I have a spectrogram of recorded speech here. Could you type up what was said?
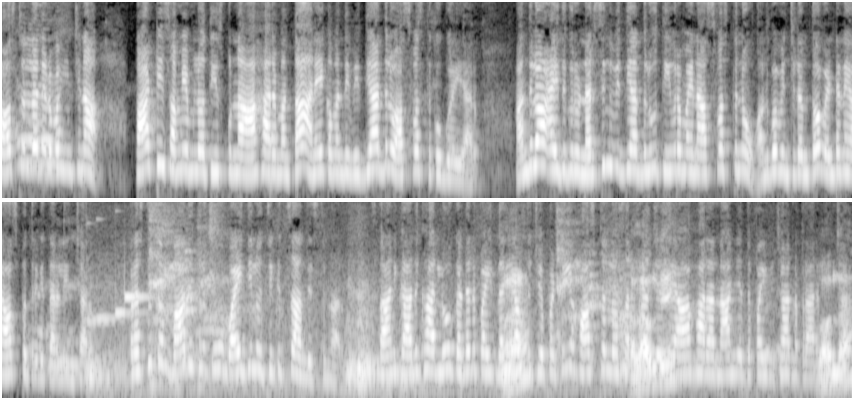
హాస్టల్లో నిర్వహించిన పార్టీ సమయంలో తీసుకున్న ఆహారమంతా అనేక మంది విద్యార్థులు అస్వస్థకు గురయ్యారు. అందులో ఐదుగురు నర్సింగ్ విద్యార్థులు తీవ్రమైన అస్వస్థను అనుభవించడంతో వెంటనే ఆసుపత్రికి తరలించారు. ప్రస్తుతం బాధితులకు వైద్యులు చికిత్స అందిస్తున్నారు. స్థానిక అధికారులు ఘటనపై దర్యాప్తు చేపట్టి హాస్టల్లో సరఫరా చేసే ఆహార నాణ్యతపై విచారణ ప్రారంభించారు.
